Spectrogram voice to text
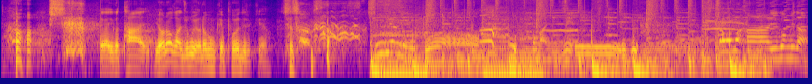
제가 이거 다 열어가지고 여러분께 보여드릴게요. 죄송합니다. 신비한 동물. 와, 그럼 아니지? 아, 이겁니다.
